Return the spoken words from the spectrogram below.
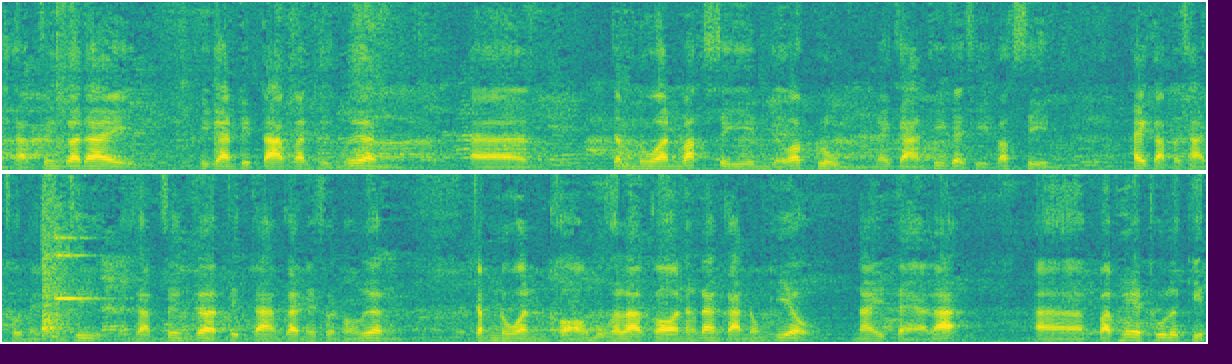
นะครับ ซึ่งก็ได้ มีการติดตามกันถึงเรื่องออจำนวนวัคซีนหรือว่ากลุ่มในการที่จะฉีดวัคซีนให้กับประชาชนในพื้นที่นะครับ ซึ่งก็ติดตามกันในส่วนของเรื่องจำนวนของบุคลากรทางด้านการท่องเที่ยวในแต่ละประเภทธุรกิจ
